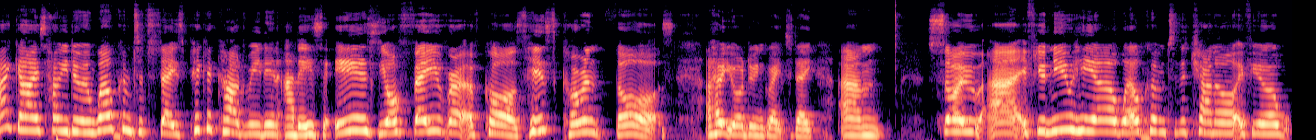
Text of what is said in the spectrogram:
Hi guys, how are you doing? Welcome to today's pick a card reading and it is your favorite of course, his current thoughts. I hope you're all doing great today. Um so uh, if you're new here, welcome to the channel. If you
